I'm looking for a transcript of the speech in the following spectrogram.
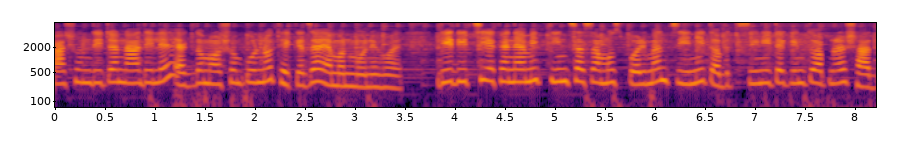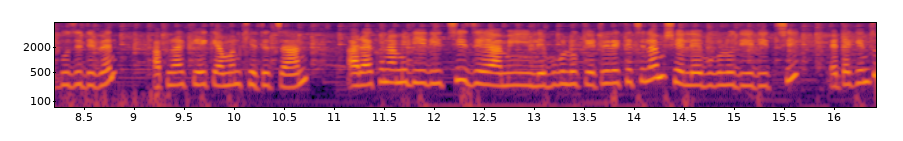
কাসুন্দিটা না দিলে একদম অসম্পূর্ণ থেকে যায় এমন মনে হয়। দিয়ে দিচ্ছি এখানে আমি তিন চা চামচ পরিমাণ চিনি, তবে চিনিটা কিন্তু আপনারা স্বাদ বুঝে দিবেন, আপনারা কে কেমন খেতে চান। আর এখন আমি দিয়ে দিচ্ছি যে আমি লেবুগুলো কেটে রেখেছিলাম, সেই লেবুগুলো দিয়ে দিচ্ছি, এটা কিন্তু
